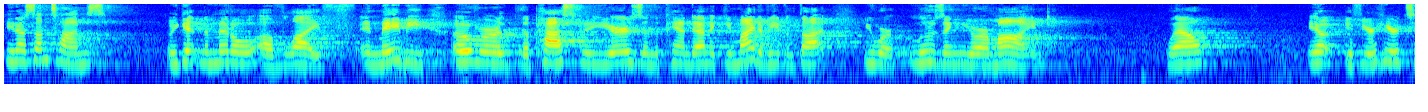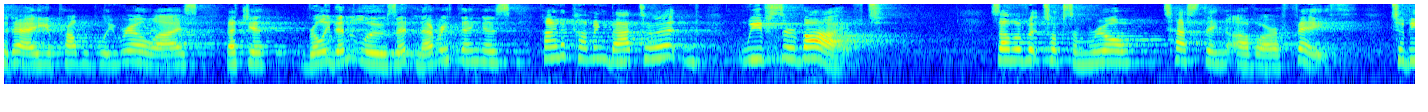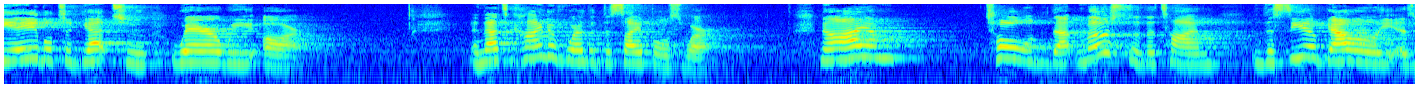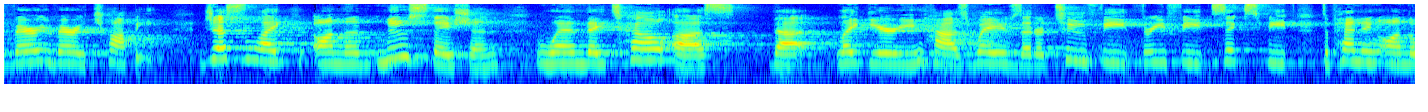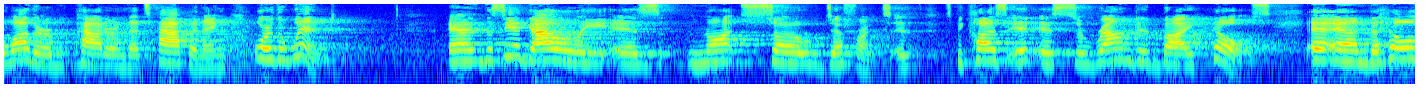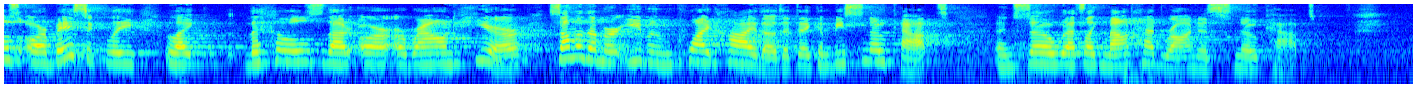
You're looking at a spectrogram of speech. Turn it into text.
You know, sometimes we get in the middle of life, and maybe over the past few years in the pandemic, you might have even thought you were losing your mind. Well, you know, if you're here today, you probably realize that you really didn't lose it, and everything is kind of coming back to it, and we've survived. Some of it took some real testing of our faith to be able to get to where we are. And that's kind of where the disciples were. Now, I am told that most of the time the Sea of Galilee is very, very choppy. Just like on the news station when they tell us that Lake Erie has waves that are two feet, three feet, six feet, depending on the weather pattern that's happening or the wind. And the Sea of Galilee is not so different. It's because it is surrounded by hills. And the hills are basically like the hills that are around here. Some of them are even quite high, though, that they can be snow capped. And so that's like Mount Hebron is snow capped.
